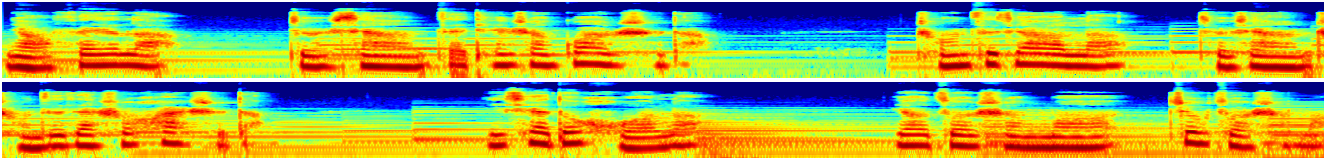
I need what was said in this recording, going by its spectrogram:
鸟飞了，就像在天上逛似的；虫子叫了，就像虫子在说话似的。一切都活了，要做什么就做什么，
